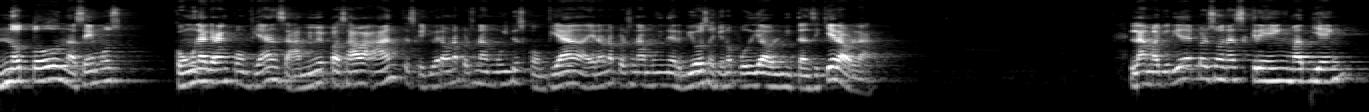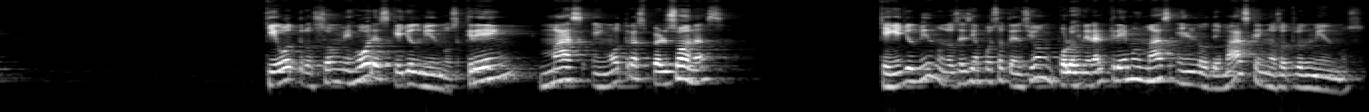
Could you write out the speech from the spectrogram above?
No todos nacemos con una gran confianza. A mí me pasaba antes que yo era una persona muy desconfiada, era una persona muy nerviosa, yo no podía ni tan siquiera hablar. La mayoría de personas creen más bien que otros son mejores que ellos mismos. Creen más en otras personas que en ellos mismos. No sé si han puesto atención. Por lo general creemos más en los demás que en nosotros mismos.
